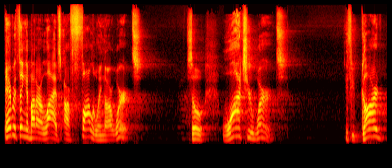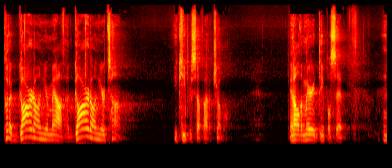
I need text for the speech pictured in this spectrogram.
Everything about our lives are following our words. So watch your words. If you guard, put a guard on your mouth, a guard on your tongue, you keep yourself out of trouble. And all the married people said,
